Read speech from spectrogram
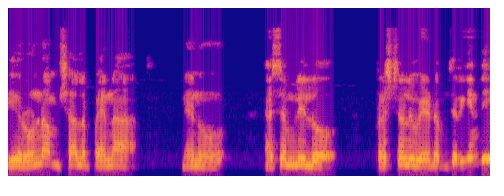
ఈ రెండు అంశాల పైన నేను అసెంబ్లీలో ప్రశ్నలు వేయడం జరిగింది.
